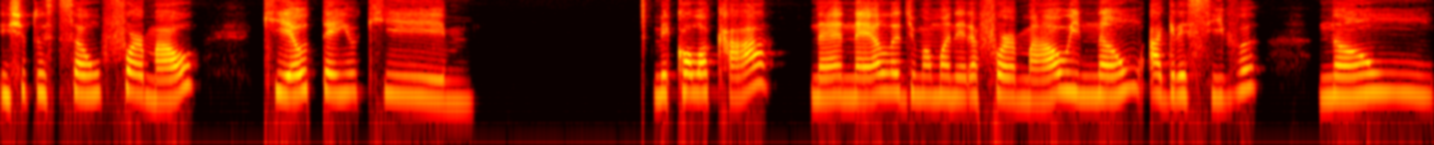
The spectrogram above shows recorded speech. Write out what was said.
instituição formal que eu tenho que me colocar né, nela de uma maneira formal e não agressiva, não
